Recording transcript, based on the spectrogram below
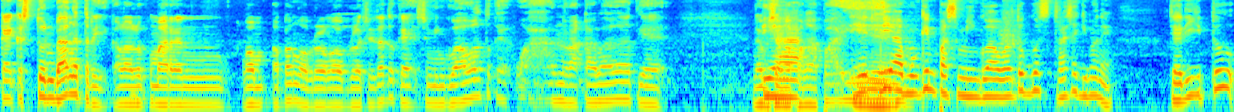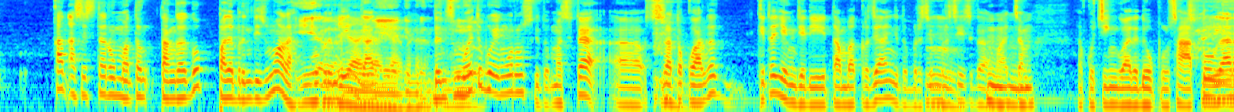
kayak kestun banget ri. Kalau lu kemarin ngom, apa ngobrol-ngobrol cerita tuh kayak seminggu awal tuh kayak wah neraka banget kayak nggak bisa Ya, ngapa-ngapain. Iya dia mungkin pas minggu awal tuh gue stresnya gimana ya? Jadi itu kan asisten rumah tang- tangga gue pada berhenti semua lah, Iya, gue berhentiin iya, kan. iya, iya, bener. Dan semua itu gue yang ngurus gitu. Maksudnya eh, satu keluarga kita yang jadi tambah kerjaan gitu, bersih bersih segala macam. Nah, kucing gua ada 21 kan.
